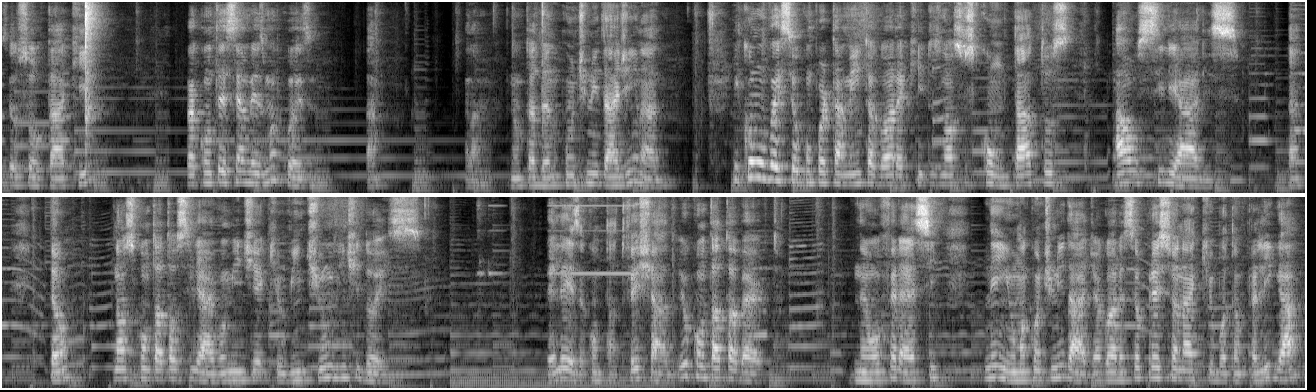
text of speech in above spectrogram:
Se eu soltar aqui, vai acontecer a mesma coisa, tá? Olha lá, não está dando continuidade em nada. E como vai ser o comportamento agora aqui dos nossos contatos auxiliares? Tá? Então, nosso contato auxiliar, vou medir aqui o 21, 22. Beleza, contato fechado. E o contato aberto? Não oferece nenhuma continuidade. Agora, se eu pressionar aqui o botão para ligar,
